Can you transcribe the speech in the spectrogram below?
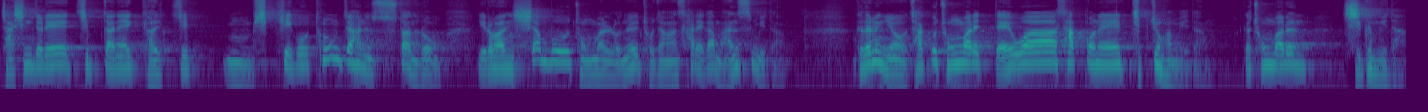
자신들의 집단에 결집시키고 통제하는 수단으로 이러한 시한부 종말론을 조장한 사례가 많습니다. 그들은요, 자꾸 종말의 때와 사건에 집중합니다. 그러니까 종말은 지금이다.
